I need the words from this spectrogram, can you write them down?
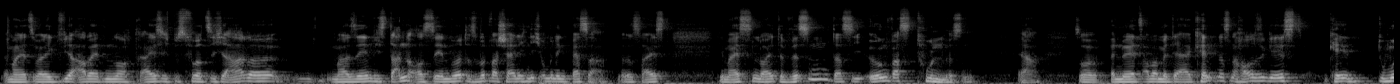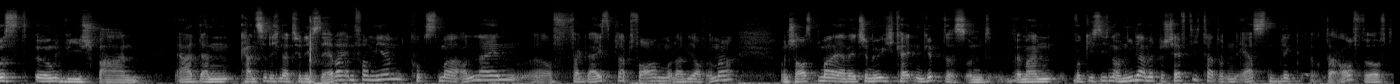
wenn man jetzt überlegt, wir arbeiten noch 30 bis 40 Jahre, mal sehen, wie es dann aussehen wird. Es wird wahrscheinlich nicht unbedingt besser. Das heißt, die meisten Leute wissen, dass sie irgendwas tun müssen. Ja, so, wenn du jetzt aber mit der Erkenntnis nach Hause gehst, okay, du musst irgendwie sparen, ja, dann kannst du dich natürlich selber informieren, guckst mal online äh, auf Vergleichsplattformen oder wie auch immer und schaust mal, ja, welche Möglichkeiten gibt es. Und wenn man wirklich sich noch nie damit beschäftigt hat und einen ersten Blick darauf wirft,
